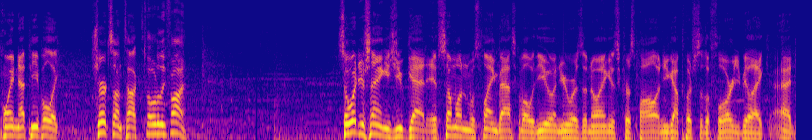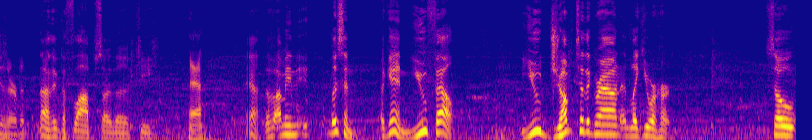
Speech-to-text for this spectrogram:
pointing at people like shirts untucked. Totally fine. So what you're saying is you get if someone was playing basketball with you and you were as annoying as Chris Paul and you got pushed to the floor, you'd be like, I deserve it. No, I think the flops are the key. Yeah. Yeah, I mean, it, listen. Again, you fell. You jumped to the ground and like you were hurt. So,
